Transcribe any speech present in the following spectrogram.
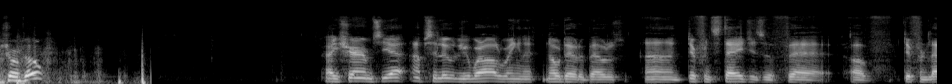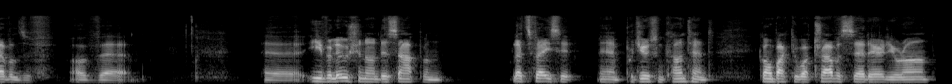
Sherms, oh. Hey, Sherms. Yeah, absolutely. We're all winging it, no doubt about it. And different stages of uh, of different levels of of uh, uh, evolution on this app, and let's face it, um, producing content going back to what Travis said earlier on,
